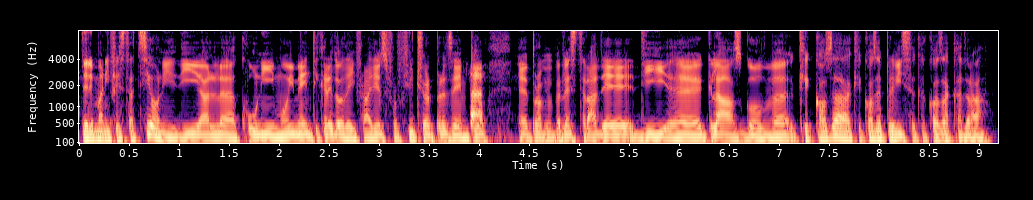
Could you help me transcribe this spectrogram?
delle manifestazioni di alcuni movimenti, credo dei Fridays for Future per esempio, eh, proprio per le strade di eh, Glasgow. Che cosa, che cosa è previsto? Che cosa accadrà?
